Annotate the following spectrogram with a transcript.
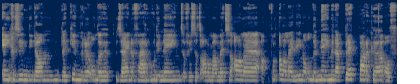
één gezin die dan de kinderen onder zijn of haar hoede neemt? Of is dat allemaal met z'n allen van allerlei dingen ondernemen naar pretparken? Of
